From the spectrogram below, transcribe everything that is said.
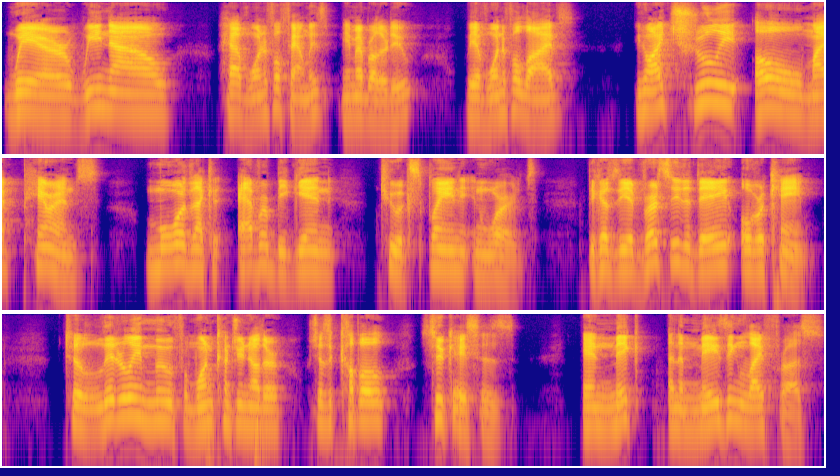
where we now have wonderful families, me and my brother do. We have wonderful lives. You know, I truly owe my parents more than I could ever begin to explain in words because the adversity today overcame to literally move from one country to another, which is a couple suitcases, and make an amazing life for us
